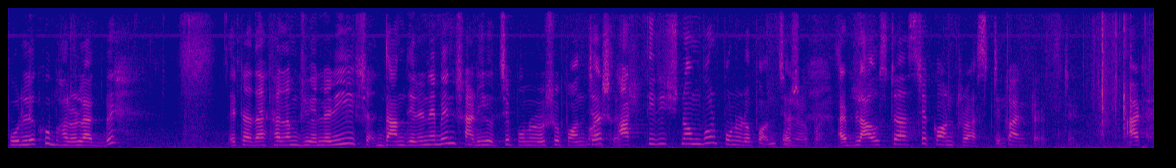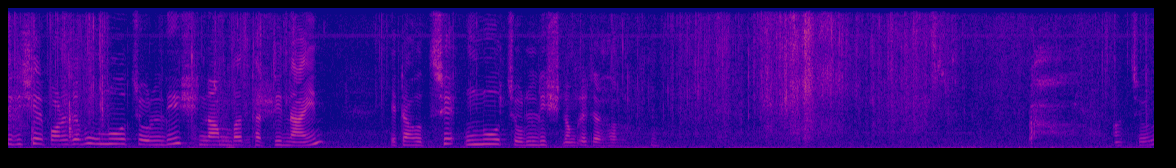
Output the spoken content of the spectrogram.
পরলে খুব ভালো লাগবে। এটা দেখালাম জুয়েলারি দাম জেনে নেবেন শাড়ি হচ্ছে পনেরোশো পঞ্চাশ। আটত্রিশ নম্বর পনেরো পঞ্চাশ। আর ব্লাউজটা আসছে কন্ট্রাস্টে কন্ট্রাস্টে আটত্রিশের পরে যাব উনচল্লিশ নাম্বার থার্টি নাইন এটা হচ্ছে উনচল্লিশ নম্বর এটা ধরো। আচল।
